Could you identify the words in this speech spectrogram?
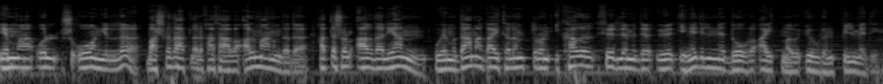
Emma ol şu on ýylda başga zatlary hasaba almanyňda-da, hatda şol agzalýan we mydama gaýtalanyp duran ikagyz sözlemi-de öz ene dilinde dogry aýtmagy öwrenip bilmedi.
